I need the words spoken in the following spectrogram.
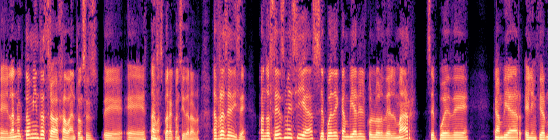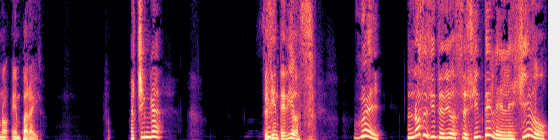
eh, la anotó mientras trabajaba, entonces, eh, eh, nada más para considerarlo. La frase dice, cuando se es Mesías, se puede cambiar el color del mar, se puede cambiar el infierno en paraíso. ¡A chinga! Se siente Dios. Güey, no se siente Dios, se siente el elegido.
